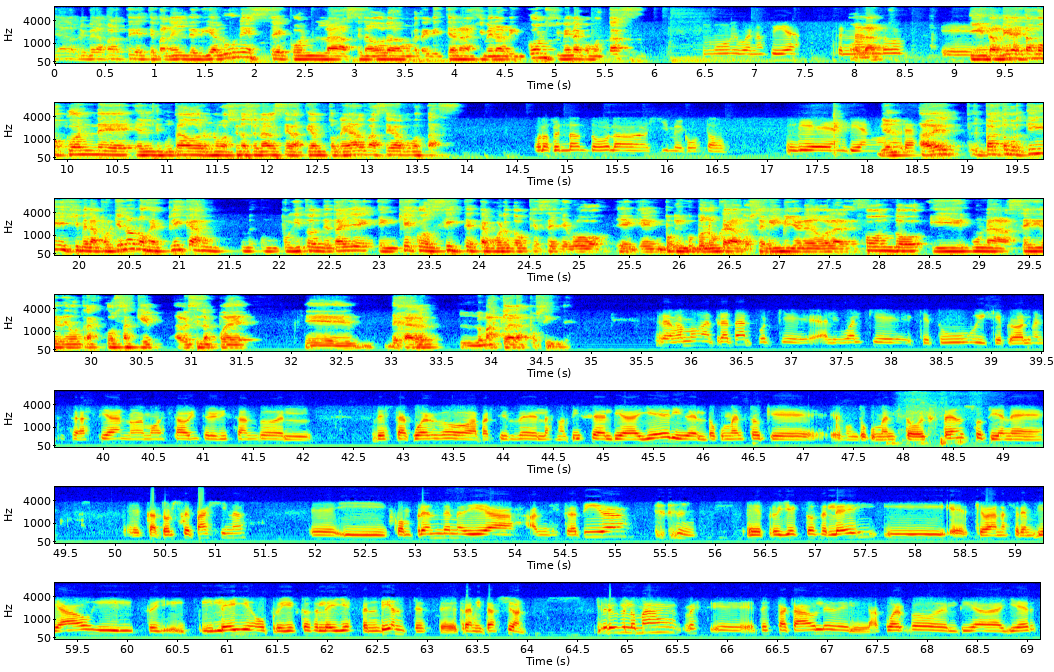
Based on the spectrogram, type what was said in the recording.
ya la primera parte de este panel de día lunes eh, con la senadora demócrata cristiana Jimena Rincón. Jimena, ¿cómo estás? Muy buenos días, Fernando. Eh, y también estamos con eh, el diputado de Renovación Nacional, Sebastián Torrealba. Seba, ¿cómo estás? Hola, Fernando. Hola, Jimena, ¿cómo estamos? Bien, bien, bien. Gracias. A ver, parto por ti, Jimena. ¿Por qué no nos explicas un, poquito en detalle en qué consiste este acuerdo que se llegó, eh, que involucra 12 mil millones de dólares de fondo y una serie de otras cosas que a ver si las puede eh, dejar lo más claras posible? La vamos a tratar porque al igual que, que tú y que probablemente Sebastián no hemos estado interiorizando del de este acuerdo a partir de las noticias del día de ayer y del documento que es un documento extenso, tiene 14 eh, páginas eh, y comprende medidas administrativas, eh, proyectos de ley y que van a ser enviados y, y, leyes o proyectos de leyes pendientes de tramitación. Yo creo que lo más destacable del acuerdo del día de ayer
